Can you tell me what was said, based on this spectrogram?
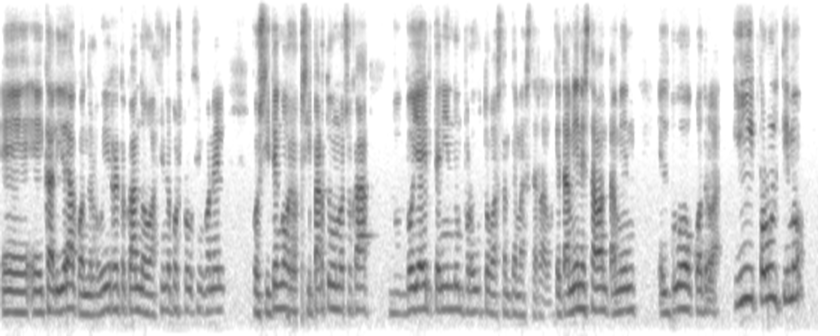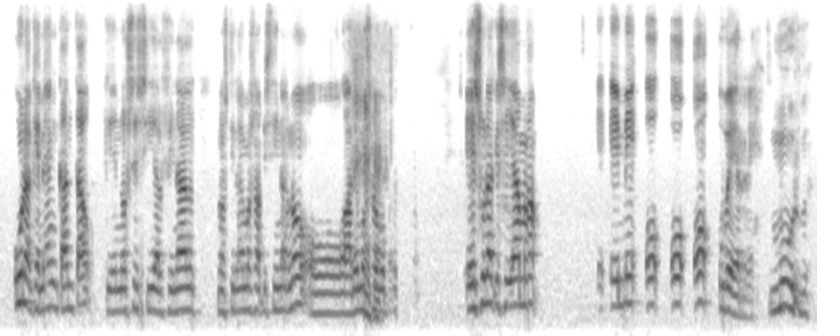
eh, eh, calidad, cuando lo voy retocando, haciendo postproducción con él, pues si tengo, si parto de un 8K, voy a ir teniendo un producto bastante más cerrado, que también estaban también el dúo 4K. Y por último, una que me ha encantado, que no sé si al final nos tiramos a la piscina o no, o haremos algo es una que se llama M-O-O-O-V-R, MURV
